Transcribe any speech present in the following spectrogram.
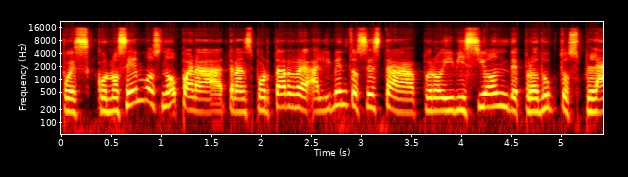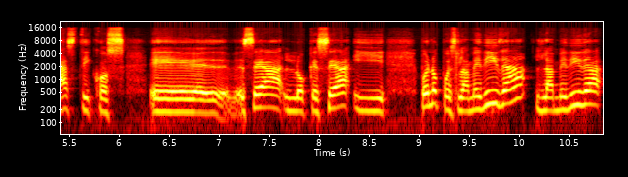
pues conocemos, ¿no? Para transportar alimentos, esta prohibición de productos plásticos, eh, sea lo que sea. Y bueno, pues la medida, la medida,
